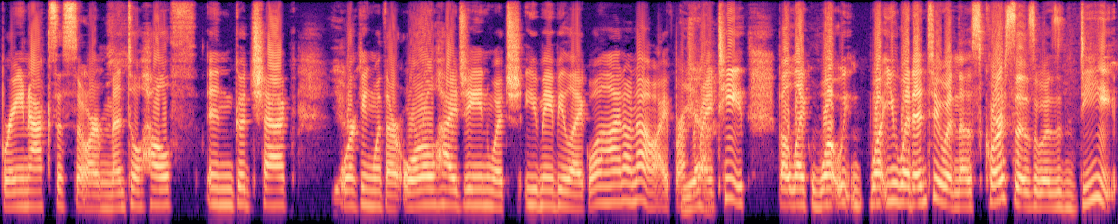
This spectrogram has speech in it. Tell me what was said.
brain axis, so our mental health in good check. Yeah. Working with our oral hygiene, which you may be like, well, I don't know. I brush yeah. my teeth, but like what we, what you went into in those courses was deep,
